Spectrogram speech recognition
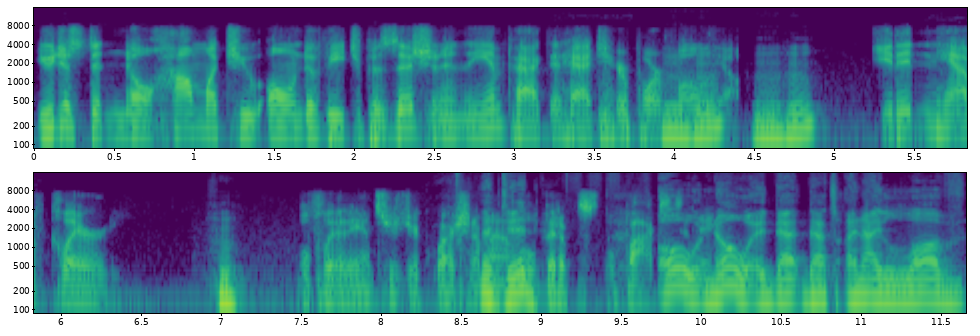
You just didn't know how much you owned of each position and the impact it had to your portfolio. Mm-hmm. You didn't have clarity. Hmm. Hopefully that answers your question. I'm That did. a little bit of a soapbox. Oh today. no, that that's and I love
